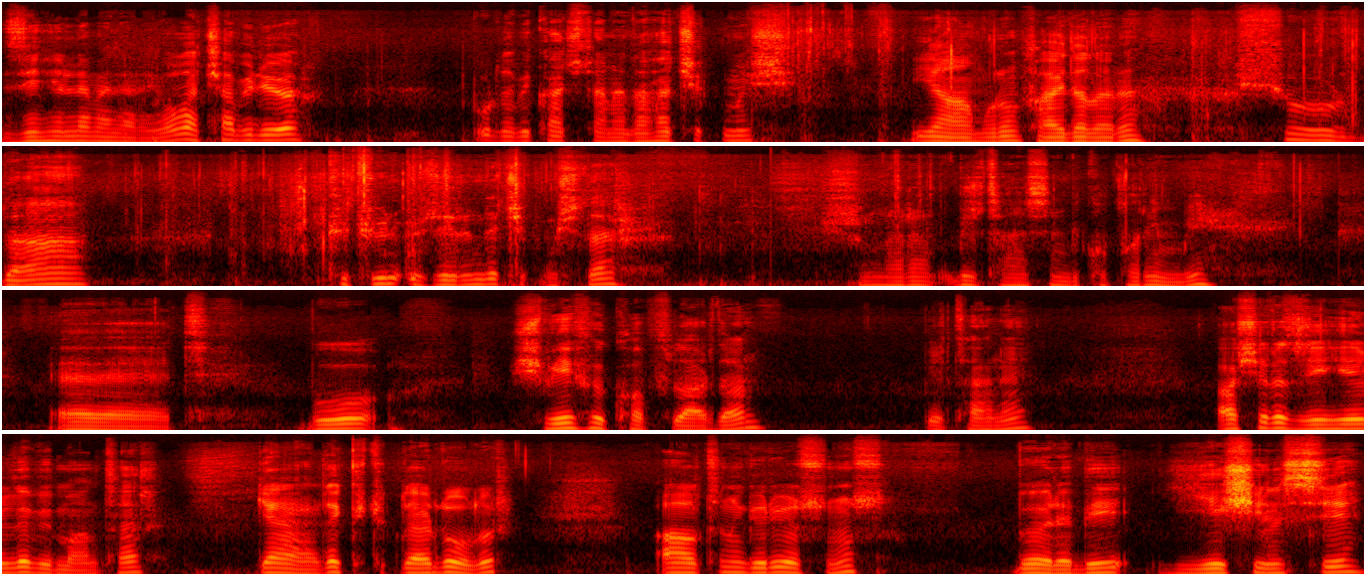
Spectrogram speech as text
Zehirlemelere yol açabiliyor. Burada birkaç tane daha çıkmış. Yağmurun faydaları. Şurada kütüğün üzerinde çıkmışlar. Şunların bir tanesini bir koparayım bir. Evet. Bu Schwefelkopflardan bir tane. Aşırı zehirli bir mantar. Genelde kütüklerde olur. Altını görüyorsunuz. Böyle bir yeşilsi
